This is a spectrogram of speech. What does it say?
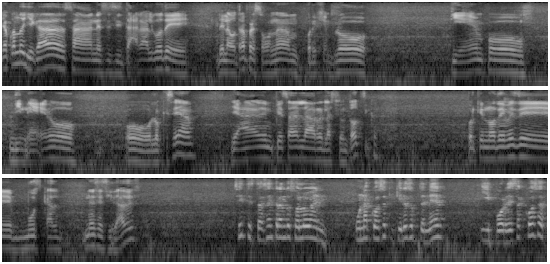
Ya cuando llegas a necesitar algo de, de la otra persona, por ejemplo, tiempo, dinero o lo que sea, ya empieza la relación tóxica porque no debes de buscar necesidades. Sí, te estás centrando solo en una cosa que quieres obtener y por esa cosa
